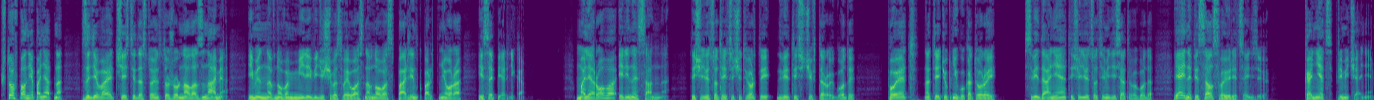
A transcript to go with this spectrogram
Что вполне понятно, задевает честь и достоинство журнала «Знамя», именно в новом мире видящего своего основного спарринг-партнера и соперника. Малярова Ирина Исанна, 1934-2002 годы, поэт, на третью книгу которой «Свидание» 1970 года, я и написал свою рецензию. Конец примечания.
